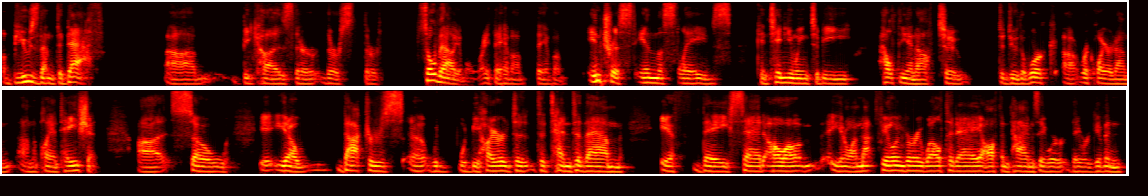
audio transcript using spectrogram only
abuse them to death um, because they're they're they're so valuable, right? They have a they have a interest in the slaves continuing to be healthy enough to to do the work uh, required on on the plantation. Uh, so you know, doctors uh, would would be hired to to tend to them if they said, "Oh, um, you know, I'm not feeling very well today." Oftentimes, they were they were given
